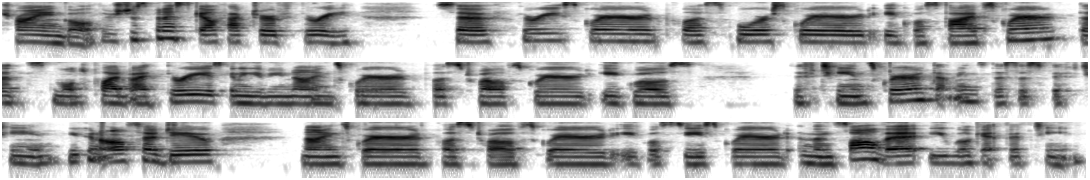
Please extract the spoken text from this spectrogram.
triangle, there's just been a scale factor of three. So 3 squared plus 4 squared equals 5 squared. That's multiplied by 3 is going to give you 9 squared plus 12 squared equals 15 squared. That means this is 15. You can also do 9 squared plus 12 squared equals c squared and then solve it. You will get 15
